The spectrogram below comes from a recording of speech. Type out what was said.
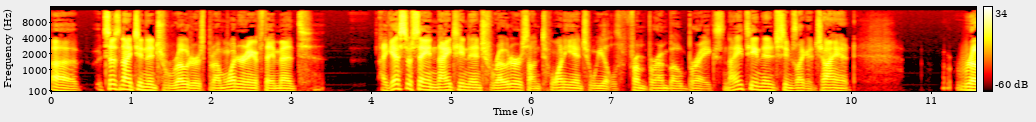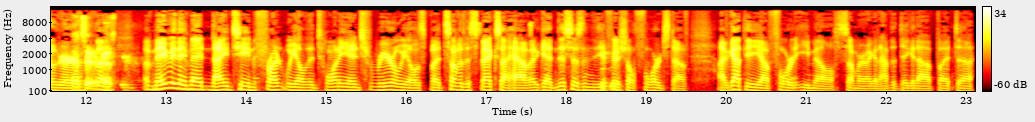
uh, it says 19 inch rotors, but I'm wondering if they meant. I guess they're saying 19 inch rotors on 20 inch wheels from Brembo brakes. 19 inch seems like a giant rotor. That's interesting. uh, Maybe they meant 19 front wheel and 20 inch rear wheels, but some of the specs I have, and again, this isn't the official Ford stuff. I've got the uh, Ford email somewhere. I'm going to have to dig it up, but uh,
